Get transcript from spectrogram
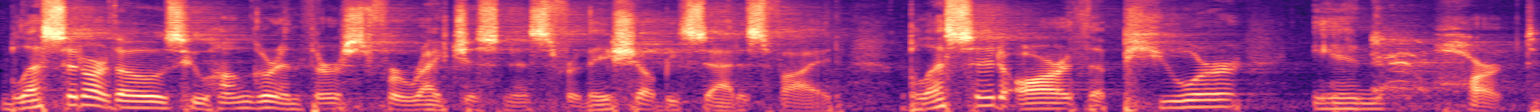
Blessed are those who hunger and thirst for righteousness, for they shall be satisfied. Blessed are the pure in heart,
